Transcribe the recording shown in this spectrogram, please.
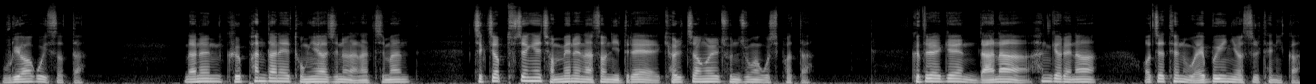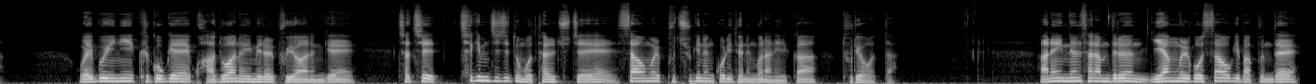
우려하고 있었다. 나는 그 판단에 동의하지는 않았지만 직접 투쟁의 전면에 나선 이들의 결정을 존중하고 싶었다. 그들에겐 나나 한결에나 어쨌든 외부인이었을 테니까. 외부인이 그 곡에 과도한 의미를 부여하는 게 자칫 책임지지도 못할 주제에 싸움을 부추기는 꼴이 되는 건 아닐까 두려웠다. 안에 있는 사람들은 이악 물고 싸우기 바쁜데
